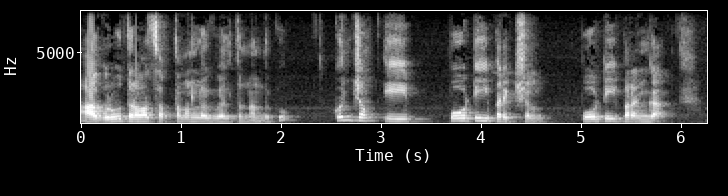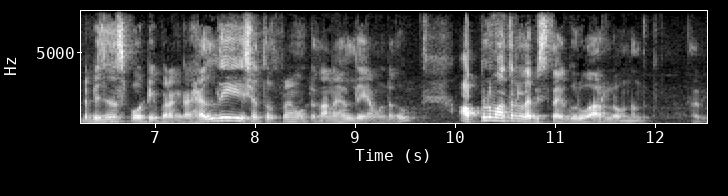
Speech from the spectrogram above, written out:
ఆ గురువు తర్వాత సప్తమంలోకి వెళ్తున్నందుకు కొంచెం ఈ పోటీ పరీక్షలు పోటీ పరంగా అంటే బిజినెస్ పోటీ పరంగా హెల్దీ శత్రుత్వమే ఉంటుంది అన్హెల్దీ ఏమి ఉండదు. అప్పులు మాత్రం లభిస్తాయి గురువు ఆరులో ఉన్నందుకు. అది.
